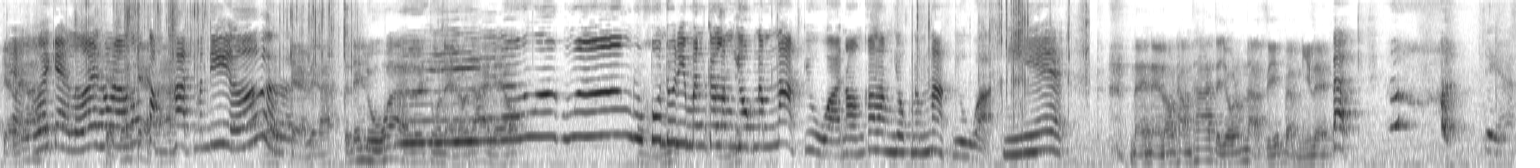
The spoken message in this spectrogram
แกะแกะเลยเลยนะแกะเลยทำไมเราต้องแกะนะ สัมผัสมันดิเออแกะเลยนะจะได้รู้ว่าเออตัวไหนเราได้แล้ว น่ารักมากทุกคนดูดิมันกำลังยกน้ำหนักอยู่อะ น้องกำลังยกน้ำหนักอยู่อะ นี่ ไหนไหนลองทำท่าจะยกน้ำหนักสิแบบนี้เลย แบบเจ๋อะ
